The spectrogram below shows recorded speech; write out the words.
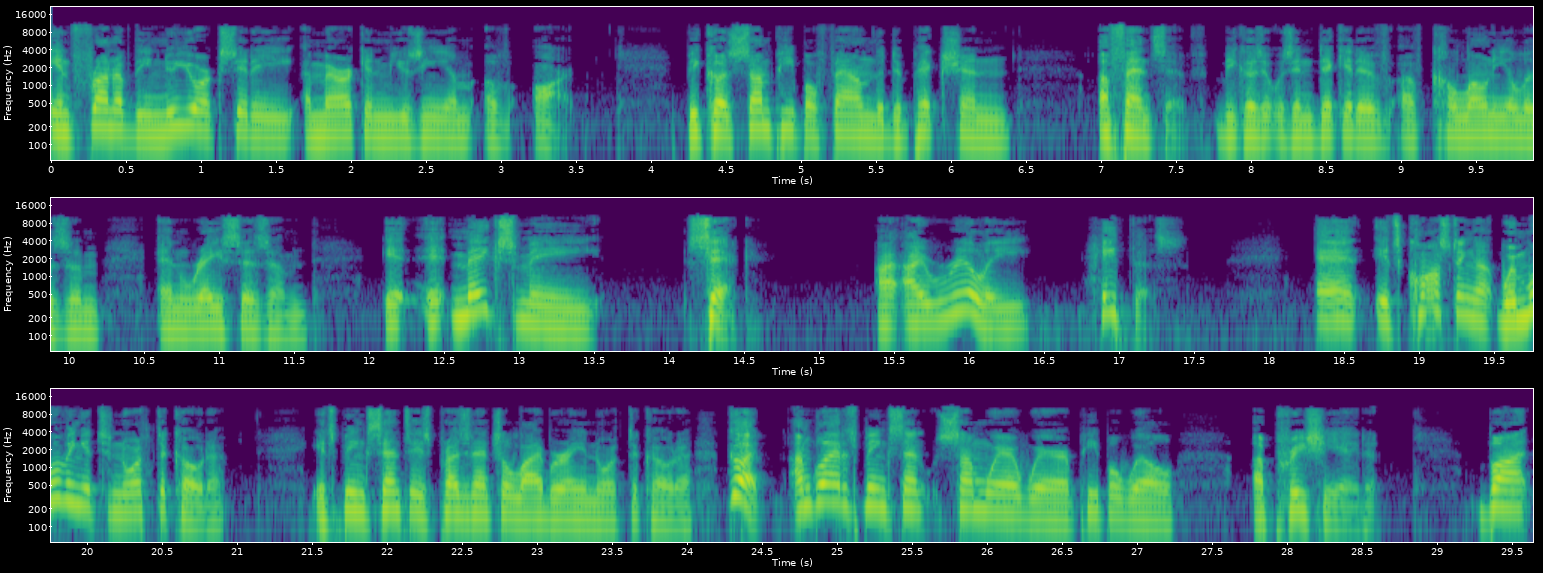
in front of the New York City American Museum of Art because some people found the depiction offensive because it was indicative of colonialism and racism. It it makes me sick. I, I really hate this, and it's costing. A, we're moving it to North Dakota. It's being sent to his presidential library in North Dakota. Good. I'm glad it's being sent somewhere where people will appreciate it. But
